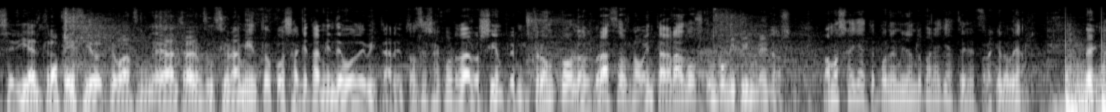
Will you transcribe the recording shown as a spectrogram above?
Sería el trapecio el que va a entrar en funcionamiento, cosa que también debo de evitar. Entonces acordaros siempre, mi tronco, los brazos, 90 grados, un poquitín menos. Vamos allá, te pones mirando para allá, para que lo vean. Venga.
